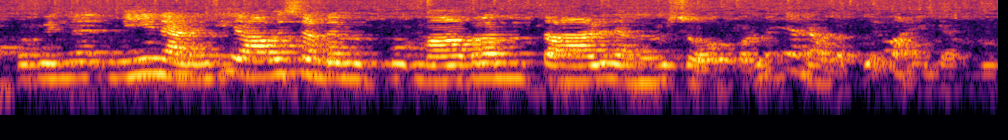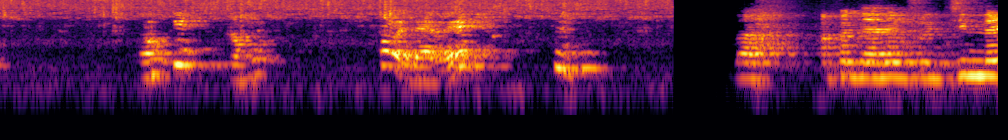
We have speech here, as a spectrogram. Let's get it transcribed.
അപ്പോൾ പിന്നെ മീനാണെങ്കിൽ ആവശ്യമുണ്ടെങ്കിൽ മാത്രം താഴെ ഞങ്ങൾക്ക് ഷോപ്പുണ്ട് ഞാൻ അവിടെ പോയി വാങ്ങിക്കാറുള്ളൂ ഓക്കെ അപ്പൊ വരാവേ അപ്പം ഞാൻ ഫ്രിഡ്ജിന്റെ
